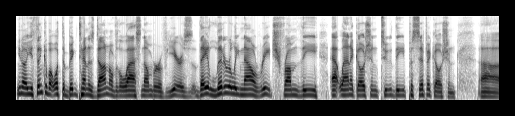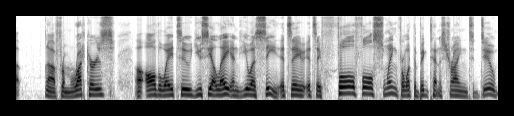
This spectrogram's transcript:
you know, you think about what the Big Ten has done over the last number of years. They literally now reach from the Atlantic Ocean to the Pacific Ocean. Uh, uh, from Rutgers uh, all the way to UCLA and USC. It's a it's a full full swing for what the Big Ten is trying to do.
